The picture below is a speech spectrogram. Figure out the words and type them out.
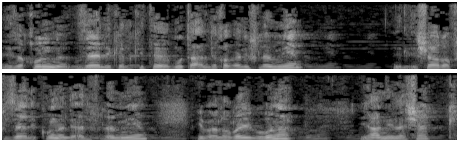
إذا قلنا ذلك الكتاب متعلقة بألف لام الإشارة في ذلك هنا لألف لام يبقى لا ريب هنا يعني لا شك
